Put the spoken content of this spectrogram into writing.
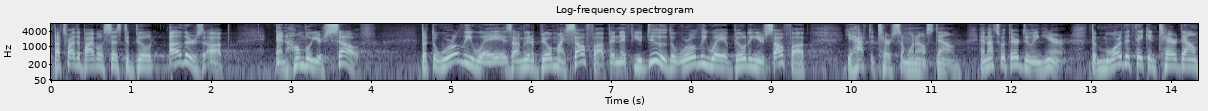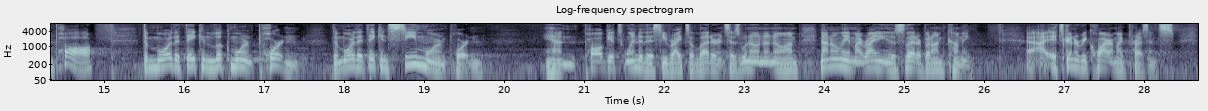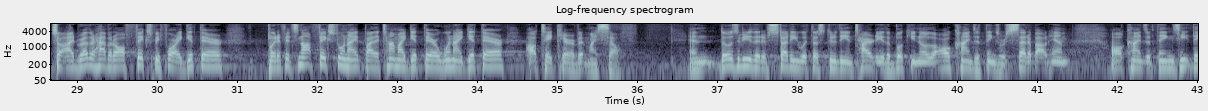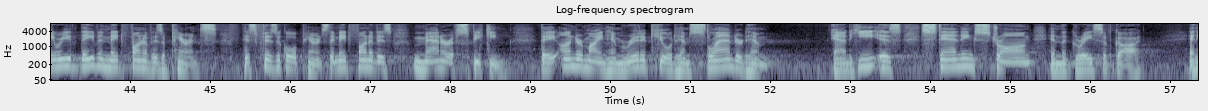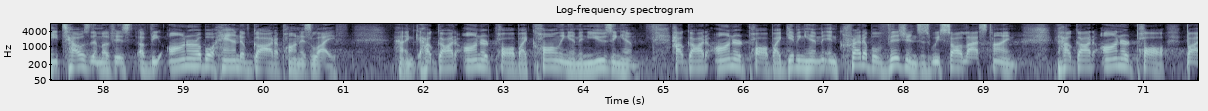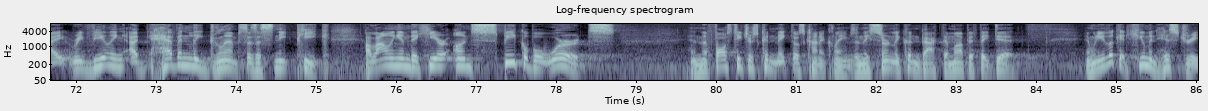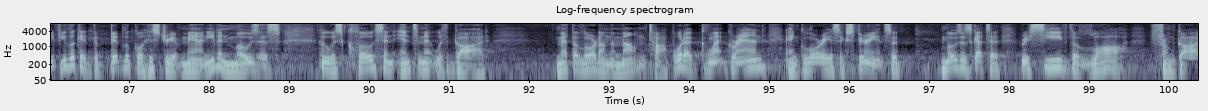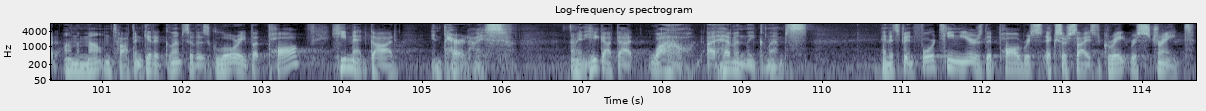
That's why the Bible says to build others up and humble yourself. But the worldly way is I'm going to build myself up. And if you do, the worldly way of building yourself up, you have to tear someone else down. And that's what they're doing here. The more that they can tear down Paul, the more that they can look more important, the more that they can seem more important. And Paul gets wind of this. He writes a letter and says, Well, no, no, no. I'm, not only am I writing this letter, but I'm coming. Uh, it's going to require my presence. So I'd rather have it all fixed before I get there. But if it's not fixed when I, by the time I get there, when I get there, I'll take care of it myself. And those of you that have studied with us through the entirety of the book, you know that all kinds of things were said about him, all kinds of things. He, they, were, they even made fun of his appearance, his physical appearance. They made fun of his manner of speaking. They undermined him, ridiculed him, slandered him. And he is standing strong in the grace of God. And he tells them of, his, of the honorable hand of God upon his life and how God honored Paul by calling him and using him, how God honored Paul by giving him incredible visions, as we saw last time, how God honored Paul by revealing a heavenly glimpse as a sneak peek, allowing him to hear unspeakable words. And the false teachers couldn't make those kind of claims, and they certainly couldn't back them up if they did. And when you look at human history, if you look at the biblical history of man, even Moses, who was close and intimate with God, met the Lord on the mountaintop. What a grand and glorious experience. Moses got to receive the law from God on the mountaintop and get a glimpse of his glory. But Paul, he met God in paradise. I mean, he got that, wow, a heavenly glimpse. And it's been 14 years that Paul exercised great restraint.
